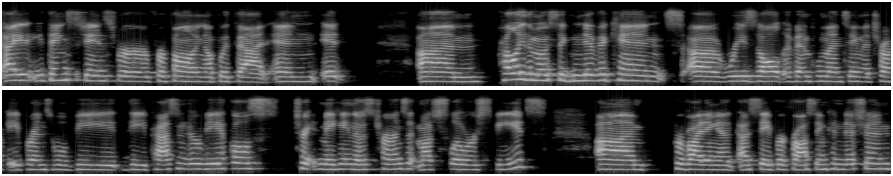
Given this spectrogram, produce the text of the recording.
I thanks James for for following up with that, and it um, probably the most significant uh, result of implementing the truck aprons will be the passenger vehicles making those turns at much slower speeds. Um, providing a, a safer crossing condition.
